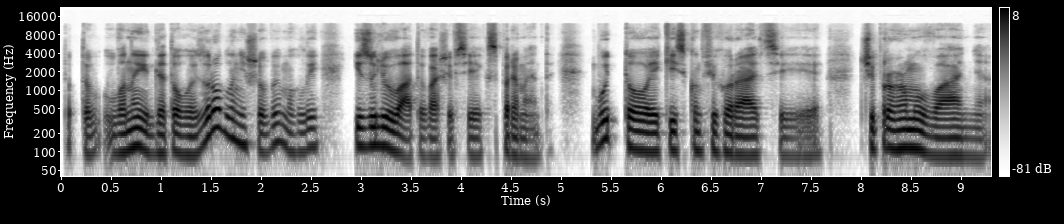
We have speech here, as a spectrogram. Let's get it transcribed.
Тобто вони для того і зроблені, щоб ви могли ізолювати ваші всі експерименти, будь-то якісь конфігурації чи програмування.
